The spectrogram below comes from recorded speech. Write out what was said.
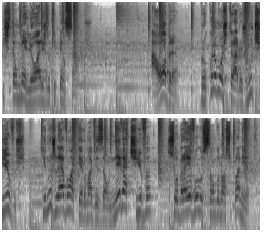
estão melhores do que pensamos. A obra procura mostrar os motivos que nos levam a ter uma visão negativa sobre a evolução do nosso planeta.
